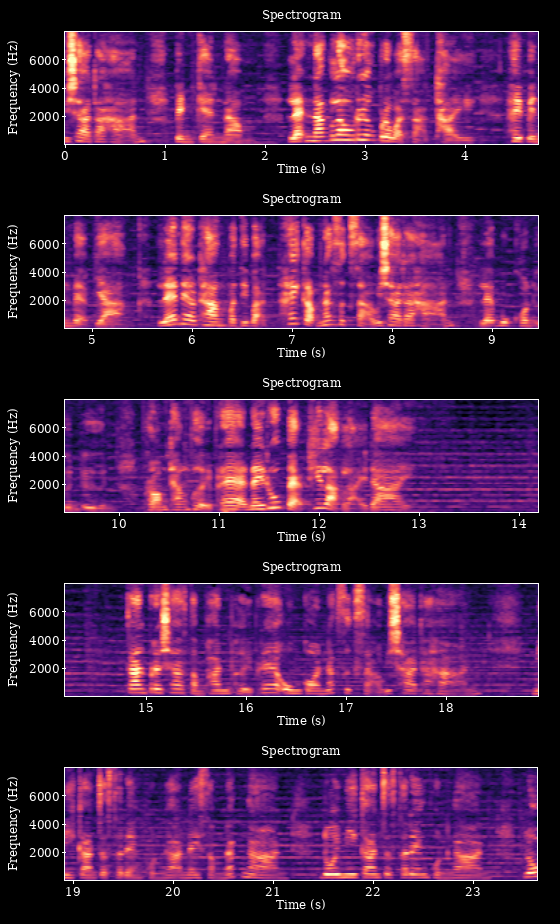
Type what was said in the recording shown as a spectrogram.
วิชาทหาร เป็นแกนนำและนักเล่าเรื่องประวัติศาสตร์ไทย ให้เป็นแบบอย่าง และแนวทางปฏิบัติให้กับนักศึกษาวิชาทหาร และบุคคลอื่น ๆ พร้อมทั้งเผยแพร่ในรูปแบบที่หลากหลายได้การประชาสัมพันธ์เผยแพร่องค์กรนักศึกษาวิชาทหาร มีการจัดแสดงผลงานในสำนักงาน โดยมีการจัดแสดงผลงาน โล่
